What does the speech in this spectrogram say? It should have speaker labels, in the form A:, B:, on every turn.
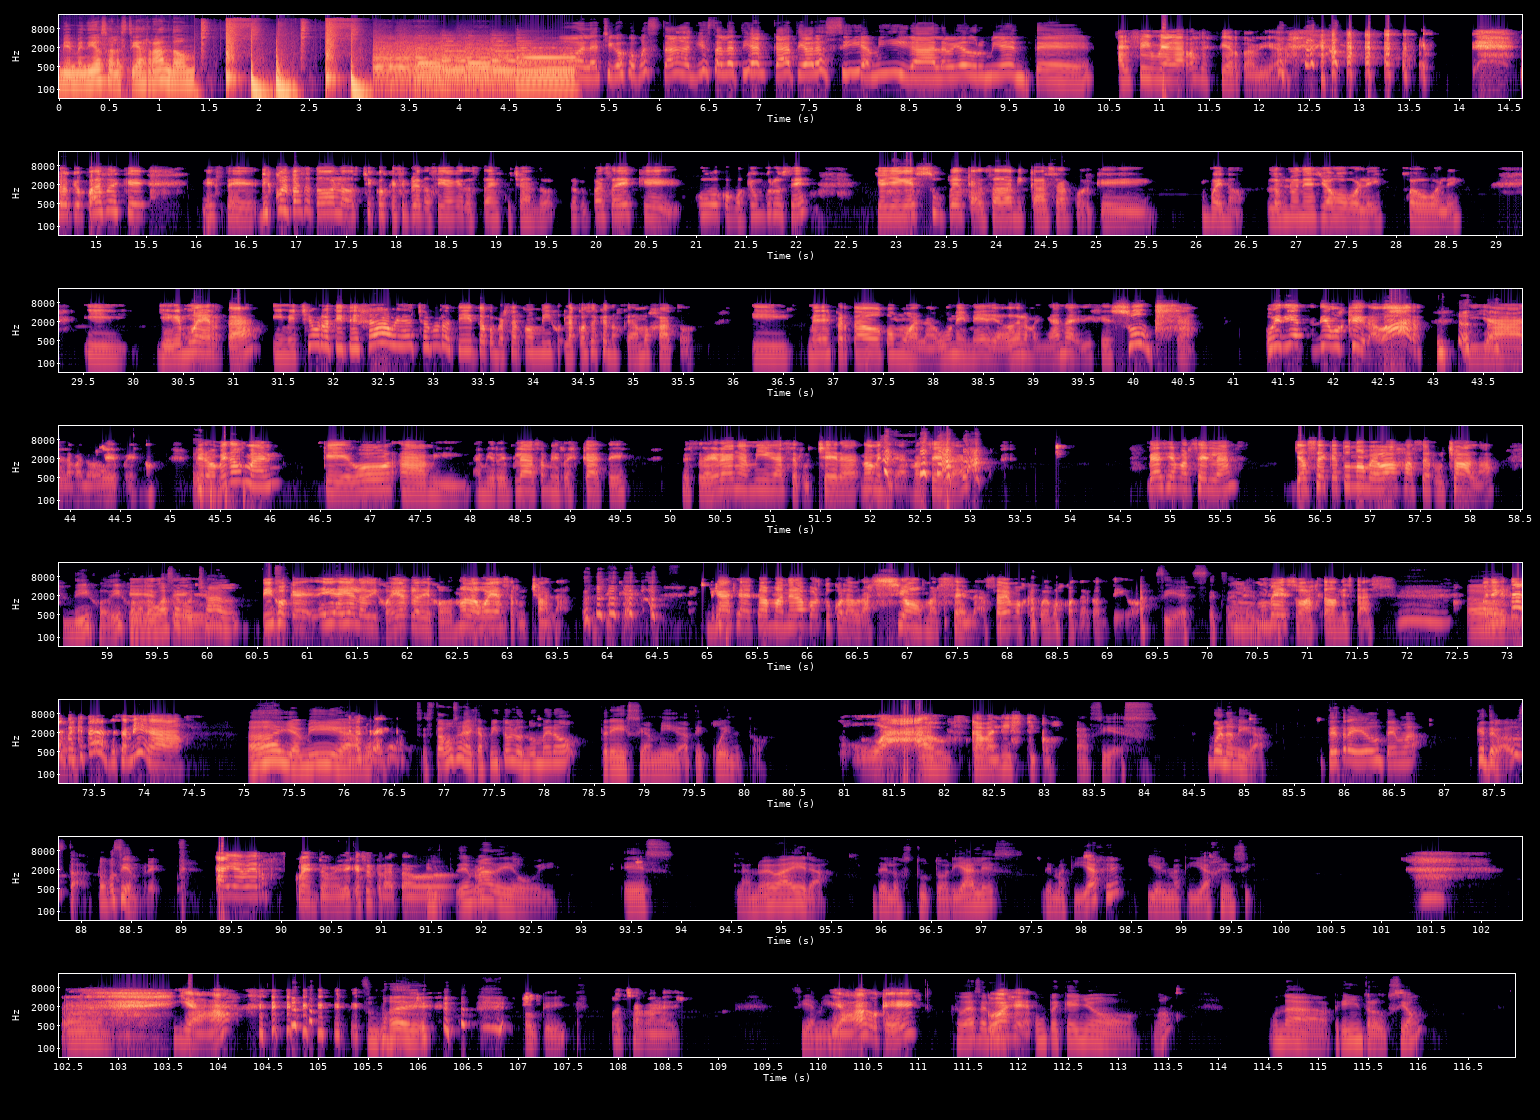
A: Bienvenidos a las tías random.
B: Hola chicos, ¿cómo están? Aquí está la tía Katy, ahora sí, amiga, la bella durmiente.
C: Al fin me agarras despierta, amiga. Lo que pasa es que, este, disculpas a todos los chicos que siempre nos sigan, que nos están escuchando. Lo que pasa es que hubo como que un cruce. Yo llegué súper cansada a mi casa porque, bueno, los lunes yo hago volei, juego volei. Y llegué muerta y me eché un ratito y dije, ah, voy a echarme un ratito a conversar con mi hijo. La cosa es que nos quedamos jatos. Y me he despertado como a la una y media, dos de la mañana y dije, ¡Suxa! Hoy día tendríamos que grabar. Y ya la malogré, pues, ¿no? Pero menos mal que llegó a mi, a mi reemplazo, a mi rescate, nuestra gran amiga serruchera, no mentira, Marcela. Gracias, Marcela. Yo sé que tú no me vas a serruchala.
B: Dijo, dijo, no te voy a
C: Este,
B: serruchar.
C: Dijo que, ella, ella lo dijo, ella lo dijo, no la voy a que, gracias de todas maneras por tu colaboración, Marcela. Sabemos que podemos contar contigo.
B: Así es, excelente.
C: Un beso hasta donde estás. Bueno, ¿y ¿qué tal? Pues, ¿qué tal? Pues, amiga.
B: Ay,
C: ¿Qué
B: amiga.
C: te?
B: Estamos en el capítulo número 13, amiga, te cuento.
C: ¡Wow! Cabalístico.
B: Así es. Bueno, amiga, te he traído un tema que te va a gustar, como siempre.
C: Ay, a ver, cuéntame, ¿de qué se trata?
B: El
C: hoy?
B: tema de hoy es la nueva era de los tutoriales de maquillaje y el maquillaje en sí.
C: Ya,
B: Su madre. ok.
C: mucha madre.
B: Sí, amiga.
C: Ya, ok.
B: Te voy a hacer un pequeño, ¿no? Una pequeña introducción.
